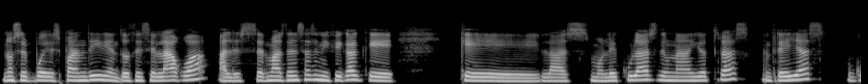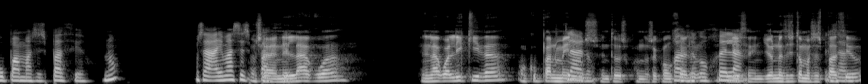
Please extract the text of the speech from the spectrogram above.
no se puede expandir y entonces el agua, al ser más densa, significa que, que las moléculas de una y otras, entre ellas, ocupan más espacio, ¿no? O sea, hay más espacio. O sea, en el agua, en el agua líquida ocupan menos. Entonces, cuando se, congelan, dicen, yo necesito más espacio,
